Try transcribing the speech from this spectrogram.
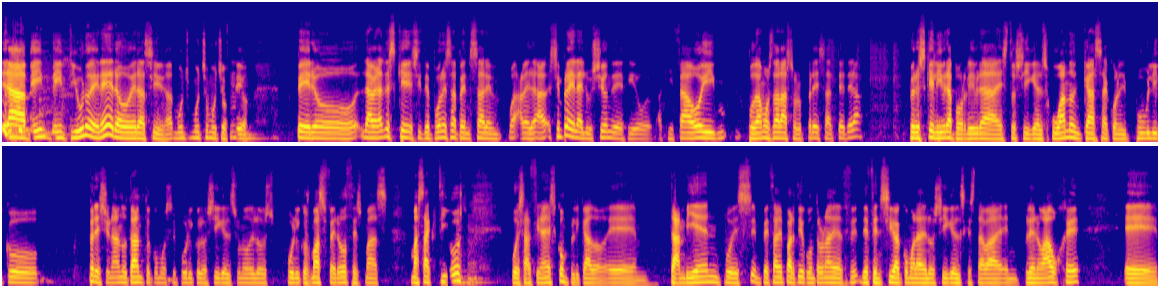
Era 21 de enero, era así, mucho, mucho, mucho frío. Pero la verdad es que si te pones a pensar en. A ver, siempre hay la ilusión de decir, oh, quizá hoy podamos dar la sorpresa, etcétera pero es que libra por libra estos Eagles, jugando en casa con el público presionando tanto como es el público de los Eagles, uno de los públicos más feroces, más, más activos, pues al final es complicado. Eh, también, pues empezar el partido contra una defensiva como la de los Eagles, que estaba en pleno auge, eh,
